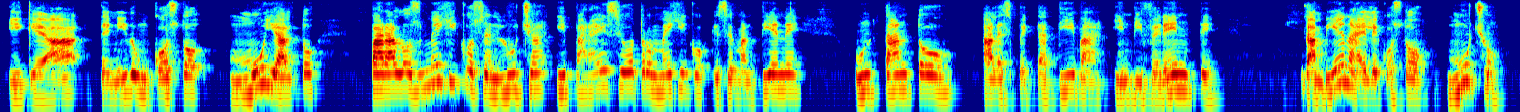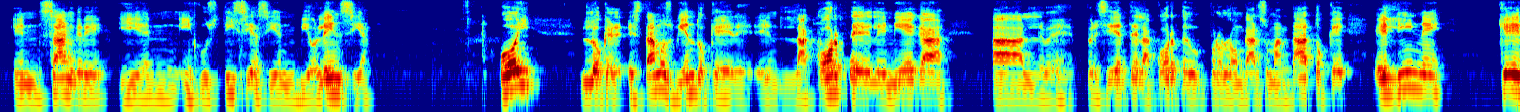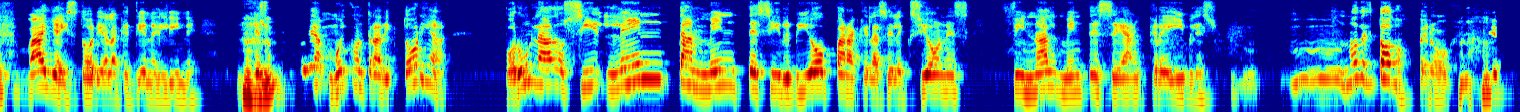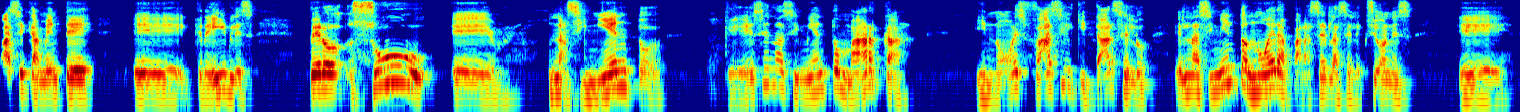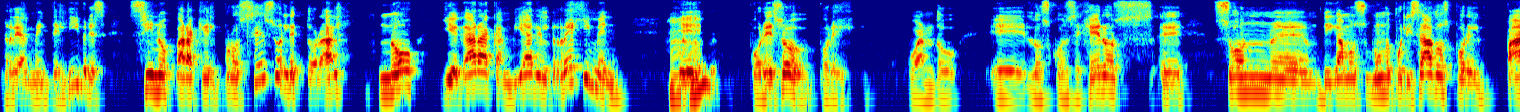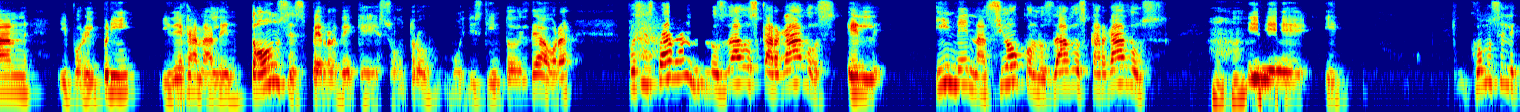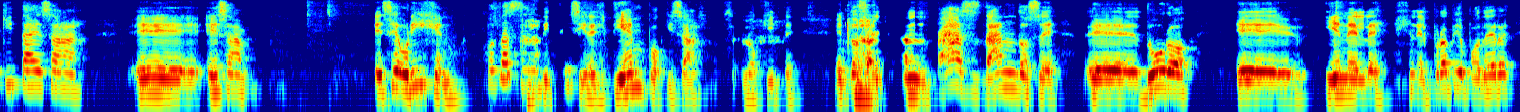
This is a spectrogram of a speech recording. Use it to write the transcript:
y que ha tenido un costo muy alto para los Méxicos en lucha y para ese otro México que se mantiene un tanto a la expectativa, indiferente. También a él le costó mucho en sangre y en injusticias y en violencia. Hoy lo que estamos viendo que en la Corte le niega al eh, presidente de la Corte prolongar su mandato, que el INE, que vaya historia la que tiene el INE. Es una historia muy contradictoria. Por un lado, sí, lentamente sirvió para que las elecciones finalmente sean creíbles. Mm, no del todo, pero eh, básicamente eh, creíbles. Pero su nacimiento, que ese nacimiento marca y no es fácil quitárselo. El nacimiento no era para hacer las elecciones eh, realmente libres, sino para que el proceso electoral no llegara a cambiar el régimen. Eh, por eso, por, cuando eh, los consejeros son, digamos, monopolizados por el PAN y por el PRI y dejan al entonces PRD, que es otro muy distinto del de ahora, pues estaban los dados cargados. El INE nació con los dados cargados. Eh, ¿Y cómo se le quita esa, eh, esa, ese origen? Pues va a ser difícil, el tiempo quizá lo quite. Entonces, están dándose eh, duro y en el, en el propio poder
